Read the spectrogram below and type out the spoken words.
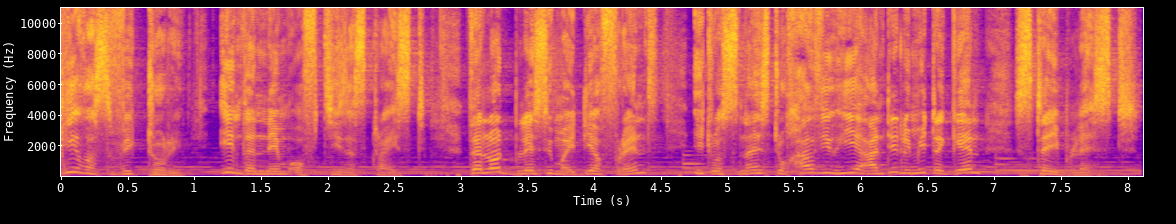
give us victory in the name of Jesus Christ. The Lord bless you, my dear friends. It was nice to have you here. Until we meet again, stay blessed.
